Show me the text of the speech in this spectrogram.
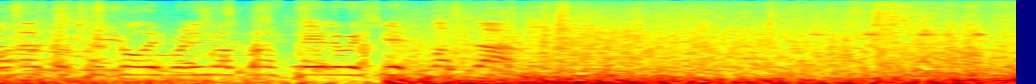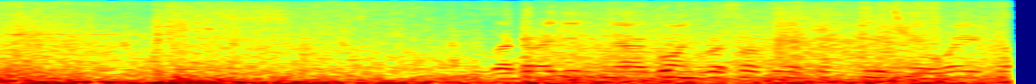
А, тяжелый пулемет простреливает весь плацдарм! Заградительный огонь высокоэффективный. Вейка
